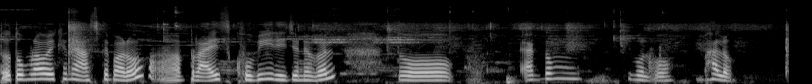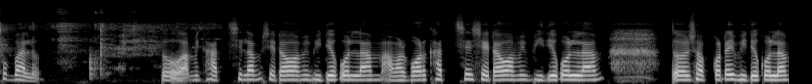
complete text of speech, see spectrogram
তো তোমরাও এখানে আসতে পারো প্রাইস খুবই রিজনেবল তো একদম, কি বলব, ভালো, খুব ভালো। তো আমি খাচ্ছিলাম, সেটাও আমি ভিডিও করলাম, আমার বর খাচ্ছে, সেটাও আমি ভিডিও করলাম। তো সবকটাই ভিডিও করলাম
